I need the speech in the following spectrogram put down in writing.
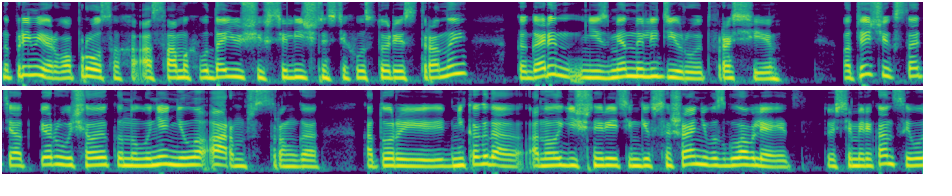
Например, в вопросах о самых выдающихся личностях в истории страны Гагарин неизменно лидирует в России. В отличие, кстати, от первого человека на Луне Нила Армстронга, который никогда аналогичные рейтинги в США не возглавляет. То есть американцы его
